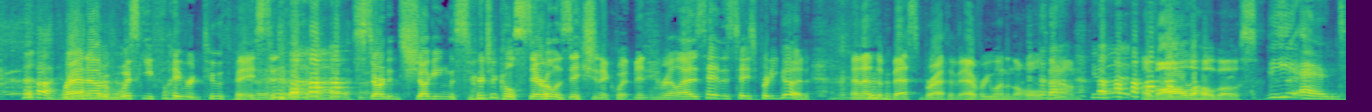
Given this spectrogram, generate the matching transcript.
ran out of whiskey flavored toothpaste and started chugging the surgical sterilization equipment and realized, hey, this tastes pretty good, and had the best breath of everyone in the whole town You know what? of all the hobos. The end.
